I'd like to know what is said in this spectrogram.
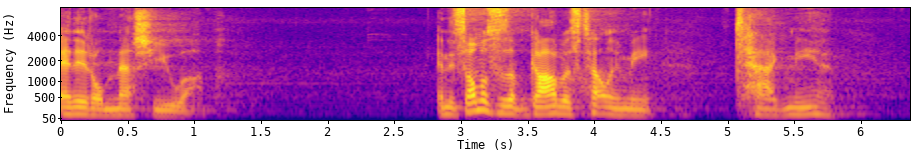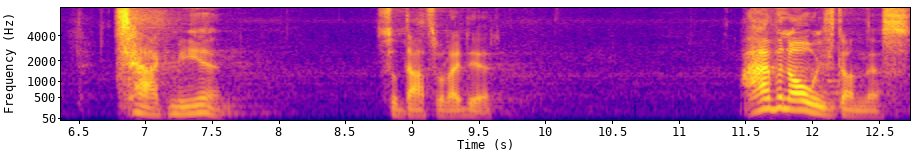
and it'll mess you up. And it's almost as if God was telling me, tag me in, tag me in. So that's what I did. I haven't always done this,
